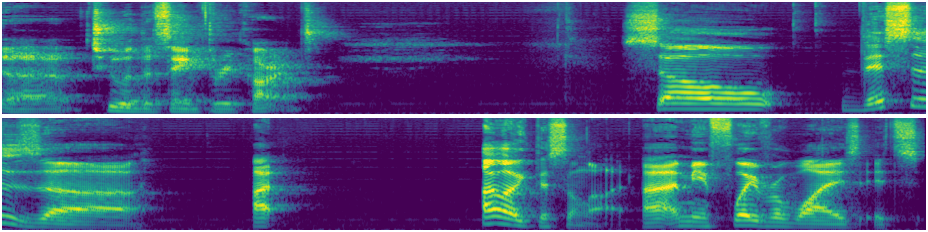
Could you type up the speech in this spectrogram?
uh two of the same three cards. So this is uh I like this a lot. I mean, flavor wise, it's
